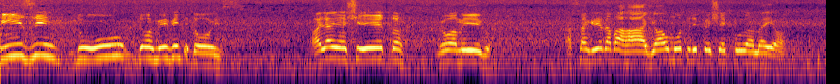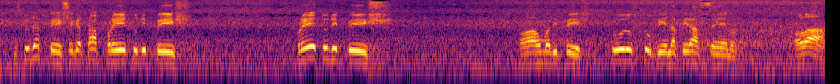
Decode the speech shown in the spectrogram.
15 de 1 de 2022. Olha aí, Anchieta, meu amigo. A sangria da barragem, olha o monte de peixe aí pulando aí, ó. Isso tudo é peixe, chega a tá preto de peixe. Preto de peixe. Olha a arruma de peixe. Tudo subindo a piracema. Olha lá,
